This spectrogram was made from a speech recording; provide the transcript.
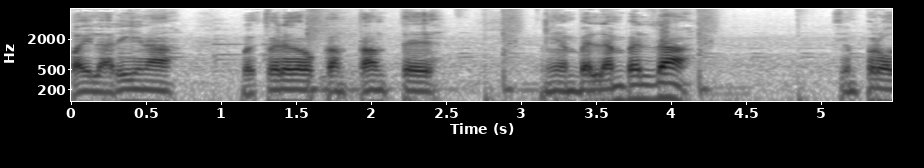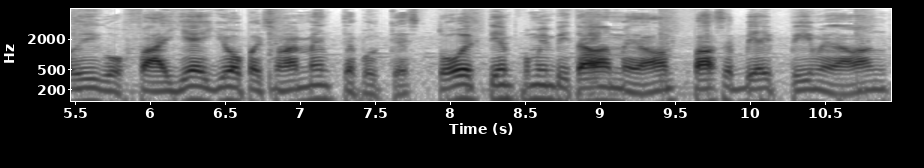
bailarina, vestuario de los cantantes. Y en verdad, en verdad, siempre lo digo, fallé yo personalmente porque todo el tiempo me invitaban, me daban pases VIP, me daban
